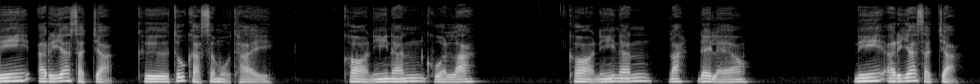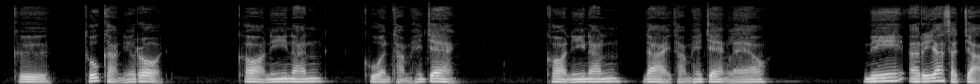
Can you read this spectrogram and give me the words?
นี้อริยสัจจะคือทุกขสมุทัยข้อนี้นั้นควรละ ข้อนี้นั้นละได้แล้ว นี้อริยสัจจะคือทุกขานิโรธ ข้อนี้นั้นควรทำให้แจ้ง ข้อนี้นั้นได้ทำให้แจ้งแล้ว นี้อริยสัจจะ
